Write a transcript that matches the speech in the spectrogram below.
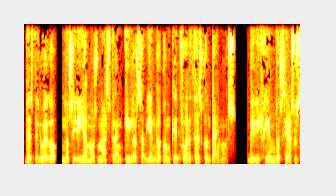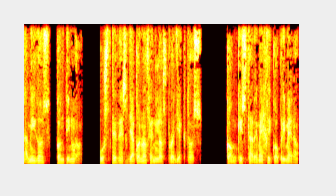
desde luego, nos iríamos más tranquilos sabiendo con qué fuerzas contamos. Dirigiéndose a sus amigos, continuó. Ustedes ya conocen los proyectos. Conquista de México primero.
